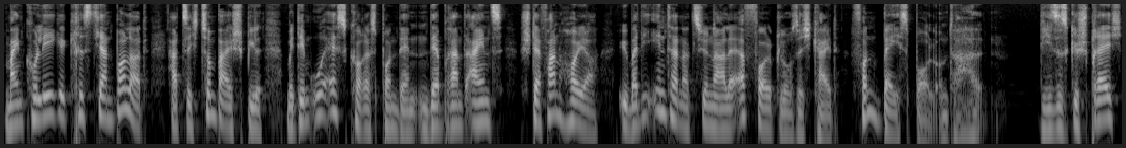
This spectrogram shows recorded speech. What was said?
Mein Kollege Christian Bollert hat sich zum Beispiel mit dem US-Korrespondenten der Brand 1, Stefan Heuer, über die internationale Erfolglosigkeit von Baseball unterhalten. Dieses Gespräch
